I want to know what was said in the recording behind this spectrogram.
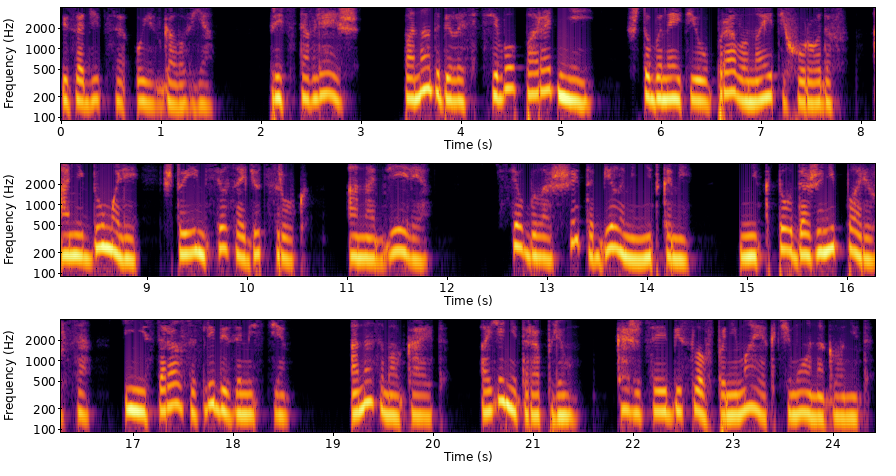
и садится у изголовья. Представляешь, понадобилось всего пара дней, чтобы найти управу на этих уродов. Они думали, что им все сойдет с рук. А на деле все было шито белыми нитками. Никто даже не парился и не старался следы замести. Она замолкает а я не тороплю. Кажется, и без слов понимая, к чему она клонит.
